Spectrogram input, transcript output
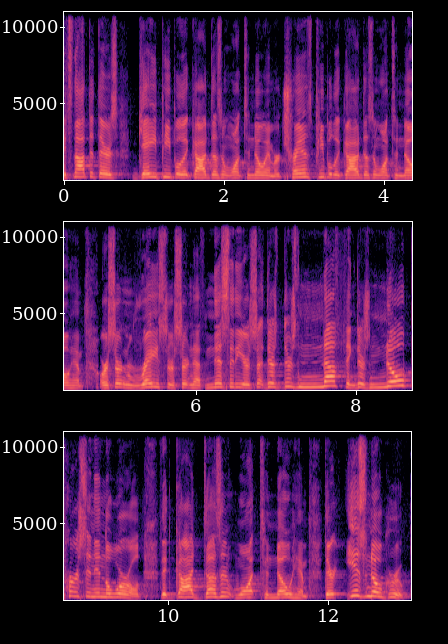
It's not that there's gay people that God doesn't want to know him, or trans people that God doesn't want to know him, or a certain race or a certain ethnicity, or there's, there's nothing, there's no person in the world that God doesn't want to know him. There is no group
